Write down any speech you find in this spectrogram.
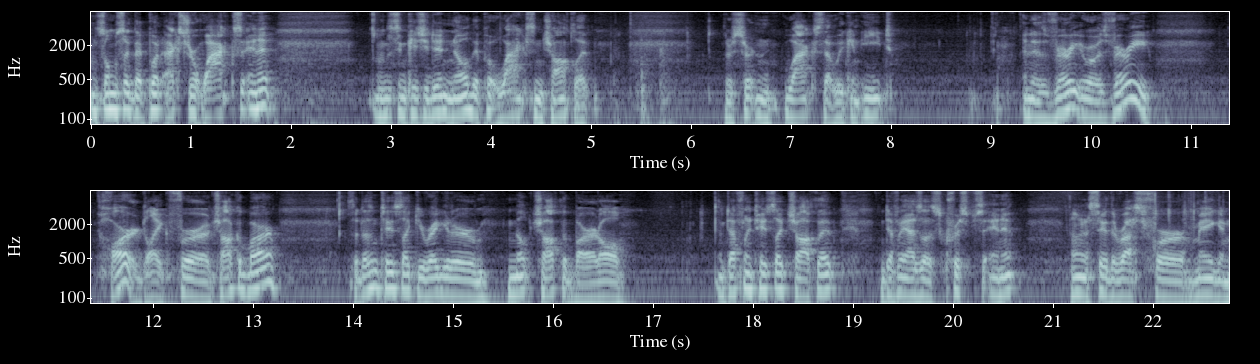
It's almost like they put extra wax in it. And just in case you didn't know, they put wax in chocolate. There's certain wax that we can eat. And it's very, it was very hard, like for a chocolate bar. So it doesn't taste like your regular milk chocolate bar at all. It definitely tastes like chocolate. It definitely has those crisps in it. I'm going to save the rest for Megan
